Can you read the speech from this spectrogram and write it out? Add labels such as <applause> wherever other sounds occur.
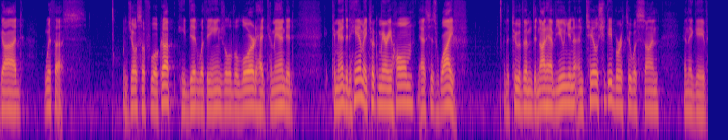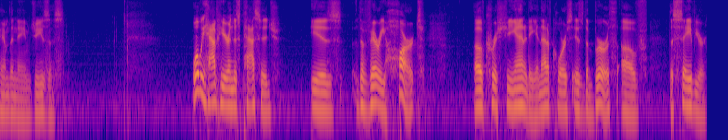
God with us. When Joseph woke up, he did what the angel of the Lord had commanded, commanded him, and he took Mary home as his wife. And the two of them did not have union until she gave birth to a son, and they gave him the name Jesus. What we have here in this passage is the very heart of Christianity, and that, of course, is the birth of the Savior.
